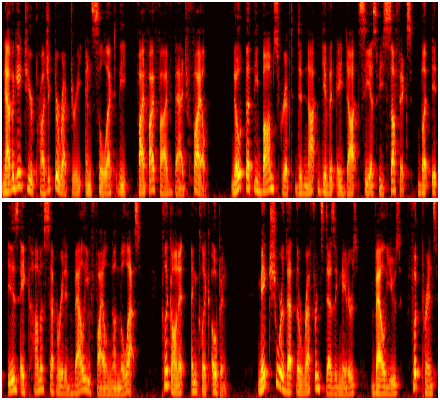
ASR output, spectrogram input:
Navigate to your project directory and select the 555 badge file. Note that the BOM script did not give it a .csv suffix, but it is a comma-separated value file nonetheless. Click on it and click Open. Make sure that the reference designators, values, footprints,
